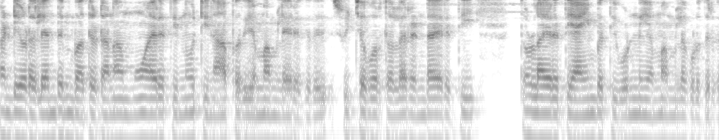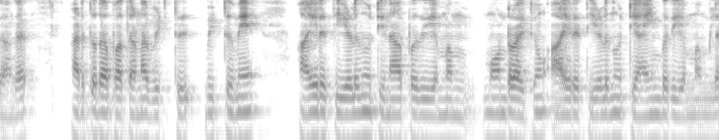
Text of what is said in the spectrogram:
வண்டியோட லென்த்துன்னு பார்த்துட்டோன்னா மூவாயிரத்தி நூற்றி நாற்பது எம்எம்ல இருக்குது. சுவிட்சை பொறுத்தவரை ரெண்டாயிரத்தி தொள்ளாயிரத்தி ஐம்பத்தி ஒன்று எம்எம்ல கொடுத்துருக்காங்க. அடுத்ததாக பார்த்தோன்னா விட்டு விட்டுமே ஆயிரத்தி எழுநூற்றி நாற்பது எம்எம் மூன்றாய்க்கும் ஆயிரத்தி எழுநூற்றி ஐம்பது எம்எம்ல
